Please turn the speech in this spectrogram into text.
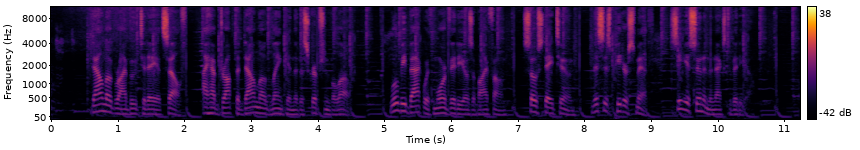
Download ReiBoot today itself, I have dropped the download link in the description below. We'll be back with more videos of iPhone, so stay tuned. This is Peter Smith, see you soon in the next video.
